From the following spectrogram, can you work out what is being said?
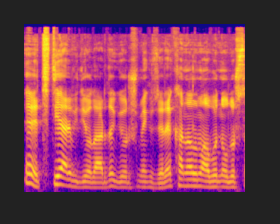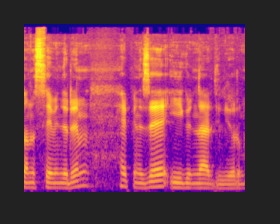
Evet diğer videolarda görüşmek üzere. Kanalıma abone olursanız sevinirim. Hepinize iyi günler diliyorum.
